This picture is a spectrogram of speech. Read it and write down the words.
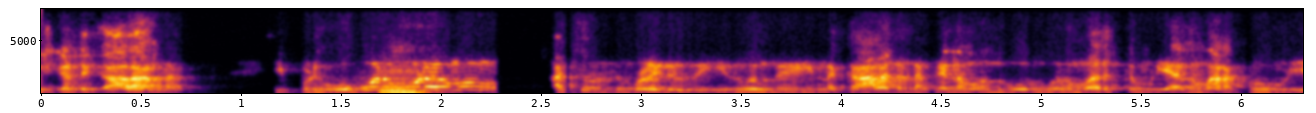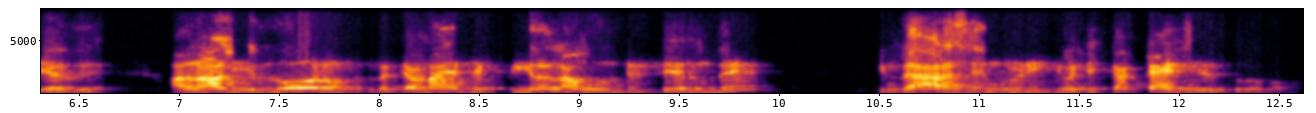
இக்கட்டுக்கு ஆளானார் இப்படி ஒவ்வொரு. ஊடகமும் அச்சுறுத்தப்படுகிறது இது வந்து இந்த காலகட்டத்தை நம்ம வந்து ஒருபோதும் மறுக்க முடியாது மறக்கவும் முடியாது. அதனால் எல்லோரும் இந்த ஜனநாயக சக்திகள் எல்லாம் ஒன்று சேர்ந்து இந்த அரசை முழுடிக்க வேண்டிய கட்டாயத்தில் இருக்கிறோம்.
